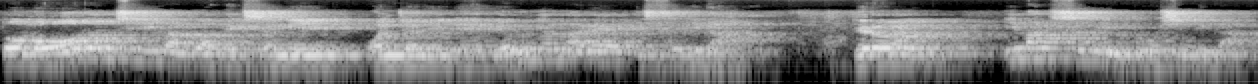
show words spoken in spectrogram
또 모든 지휘관과 백성이 온전히 내 명령 아래 있으리라. 여러분, 이 말씀이 무엇입니까?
